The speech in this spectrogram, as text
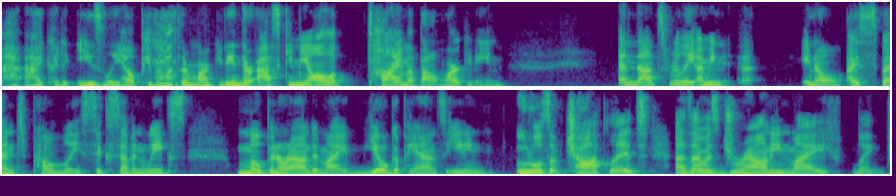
I could easily help people with their marketing. They're asking me all time about marketing. And that's really, I mean, uh, you know, I spent probably six, seven weeks moping around in my yoga pants eating oodles of chocolate as I was drowning my like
